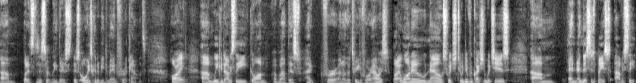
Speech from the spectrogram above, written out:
Um, but it's certainly there's there's always going to be demand for accountants. All right, um, we could obviously go on about this uh, for another three to four hours, but I want to now switch to a different question, which is, um, and and this is based obviously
